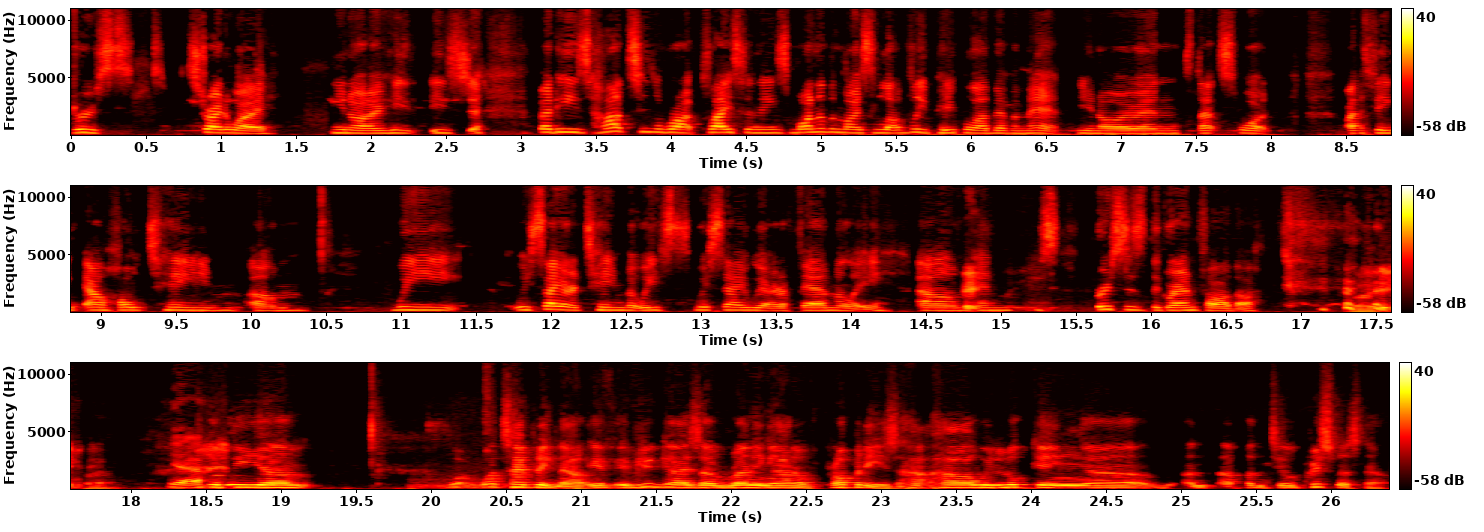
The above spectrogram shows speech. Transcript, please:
Bruce, straight away. You know, he, he's, but his heart's in the right place, and he's one of the most lovely people I've ever met. You know, and that's what I think our whole team. Um, we we say we're a team, but we we say we are a family. Um, and Bruce, Bruce is the grandfather. Right, right. Yeah. So the um, what, what's happening now? If, if you guys are running out of properties, how, how are we looking uh, up until Christmas now?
